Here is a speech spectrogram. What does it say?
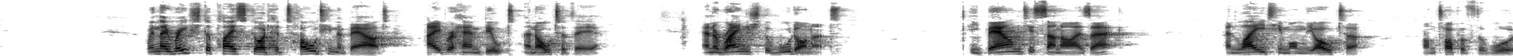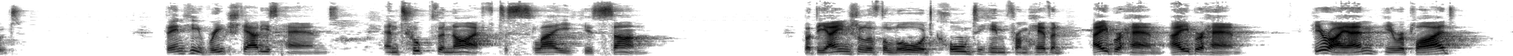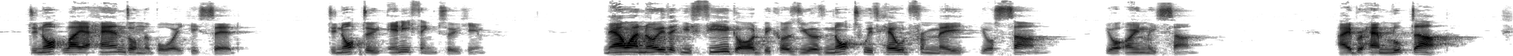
When they reached the place God had told him about, Abraham built an altar there and arranged the wood on it. He bound his son Isaac and laid him on the altar on top of the wood. Then he reached out his hand and took the knife to slay his son. But the angel of the Lord called to him from heaven, Abraham, Abraham. Here I am, he replied. Do not lay a hand on the boy, he said. Do not do anything to him. Now I know that you fear God because you have not withheld from me your son, your only son. Abraham looked up,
